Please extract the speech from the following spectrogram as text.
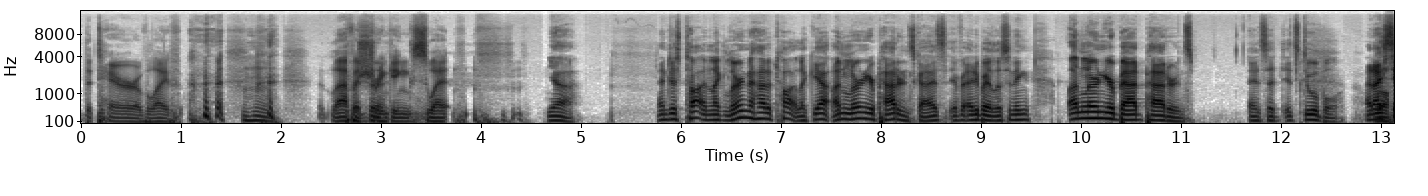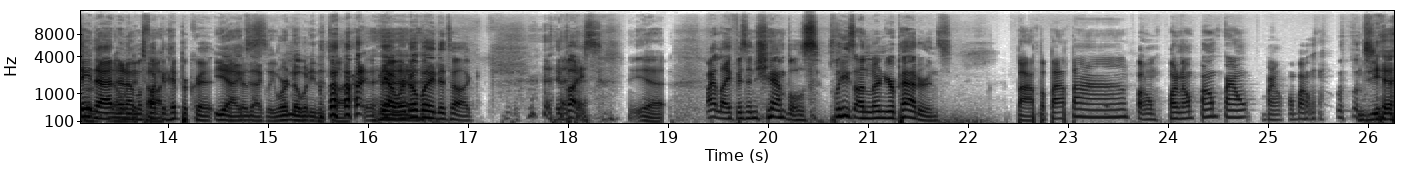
the terror of life. Mhm. laugh For at sure. drinking sweat. Yeah. And just talk and like learn how to talk. Like, yeah, unlearn your patterns, guys. If anybody listening, unlearn your bad patterns. And it's a, it's doable. And We're I say that, no and I'm a talk. fucking hypocrite. Yeah, because- exactly. We're nobody to talk. yeah, we're nobody to talk. Advice. Yeah. My life is in shambles. Please unlearn your patterns. Yeah.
